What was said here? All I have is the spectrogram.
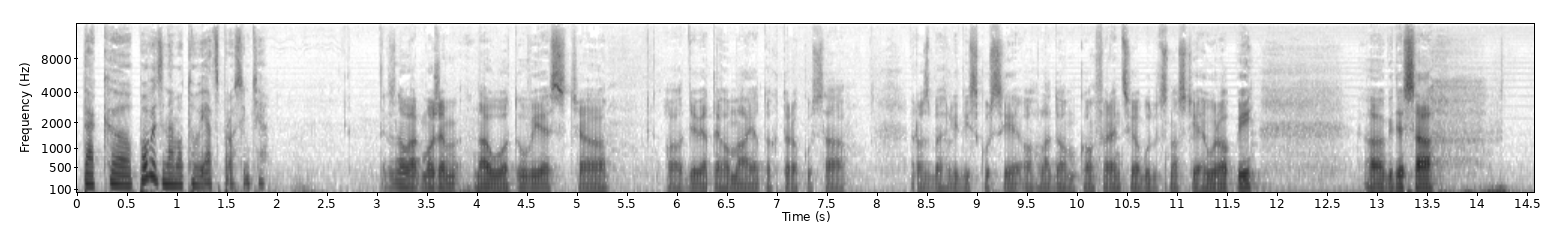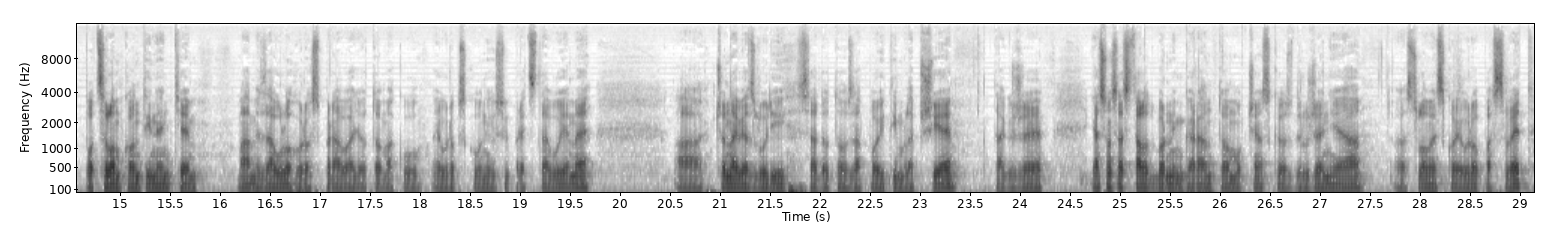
Tak eh, povedz nám o tom viac, prosím ťa. Tak znovu, ak môžem na úvod uviesť, 9. mája tohto roku sa rozbehli diskusie ohľadom konferencie o budúcnosti Európy, kde sa po celom kontinente máme za úlohu rozprávať o tom, akú Európsku úniu si predstavujeme a čo najviac ľudí sa do toho zapojí, tým lepšie. Takže ja som sa stal odborným garantom občianskeho združenia Slovensko, Európa, Svet,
